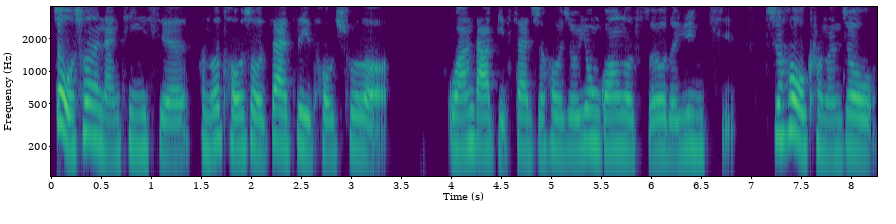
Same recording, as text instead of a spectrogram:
就我说的难听一些，很多投手在自己投出了五安打比赛之后，就用光了所有的运气，之后可能就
